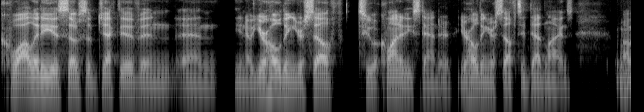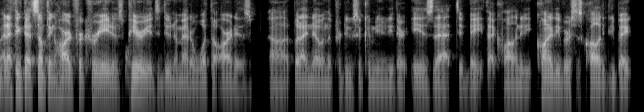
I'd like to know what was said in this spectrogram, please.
quality is so subjective and and you know you're holding yourself to a quantity standard. You're holding yourself to deadlines um, Mhm. and I think that's something hard for creatives, period, to do no matter what the art is. Uh, but I know in the producer community there is that debate, that quality quantity versus quality debate,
